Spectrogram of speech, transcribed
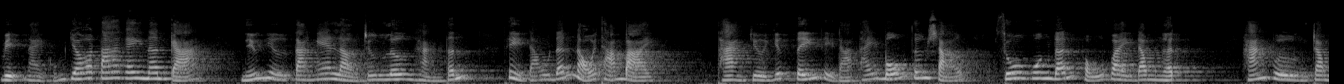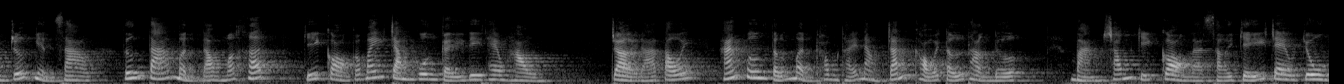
Việc này cũng do ta gây nên cả. Nếu như ta nghe lời trương lương hàng tính Thì đâu đến nỗi thảm bại. Thang chưa dứt tiếng thì đã thấy bốn tướng sở Xua quân đến phủ vây đông nghịch. Hán vương trong trước nhìn sau Tướng tá mình đâu mất hết, Chỉ còn có mấy trăm quân kỵ đi theo hầu. Trời đã tối, Hán vương tưởng mình không thể nào tránh khỏi tử thần được. Mạng sống chỉ còn là sợi chỉ treo chuông.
